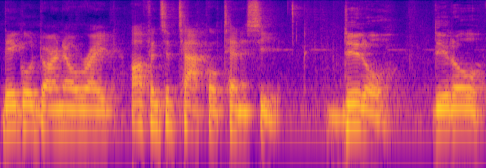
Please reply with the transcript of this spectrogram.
They go Darnell Wright, offensive tackle, Tennessee. Ditto, ditto,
